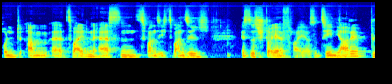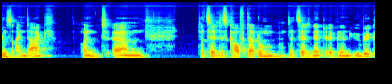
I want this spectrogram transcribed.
und am äh, 2.1.2020 ist es steuerfrei. Also zehn Jahre plus ein Tag. Und ähm, da zählt das Kaufdatum, da zählt nicht irgendein Überg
